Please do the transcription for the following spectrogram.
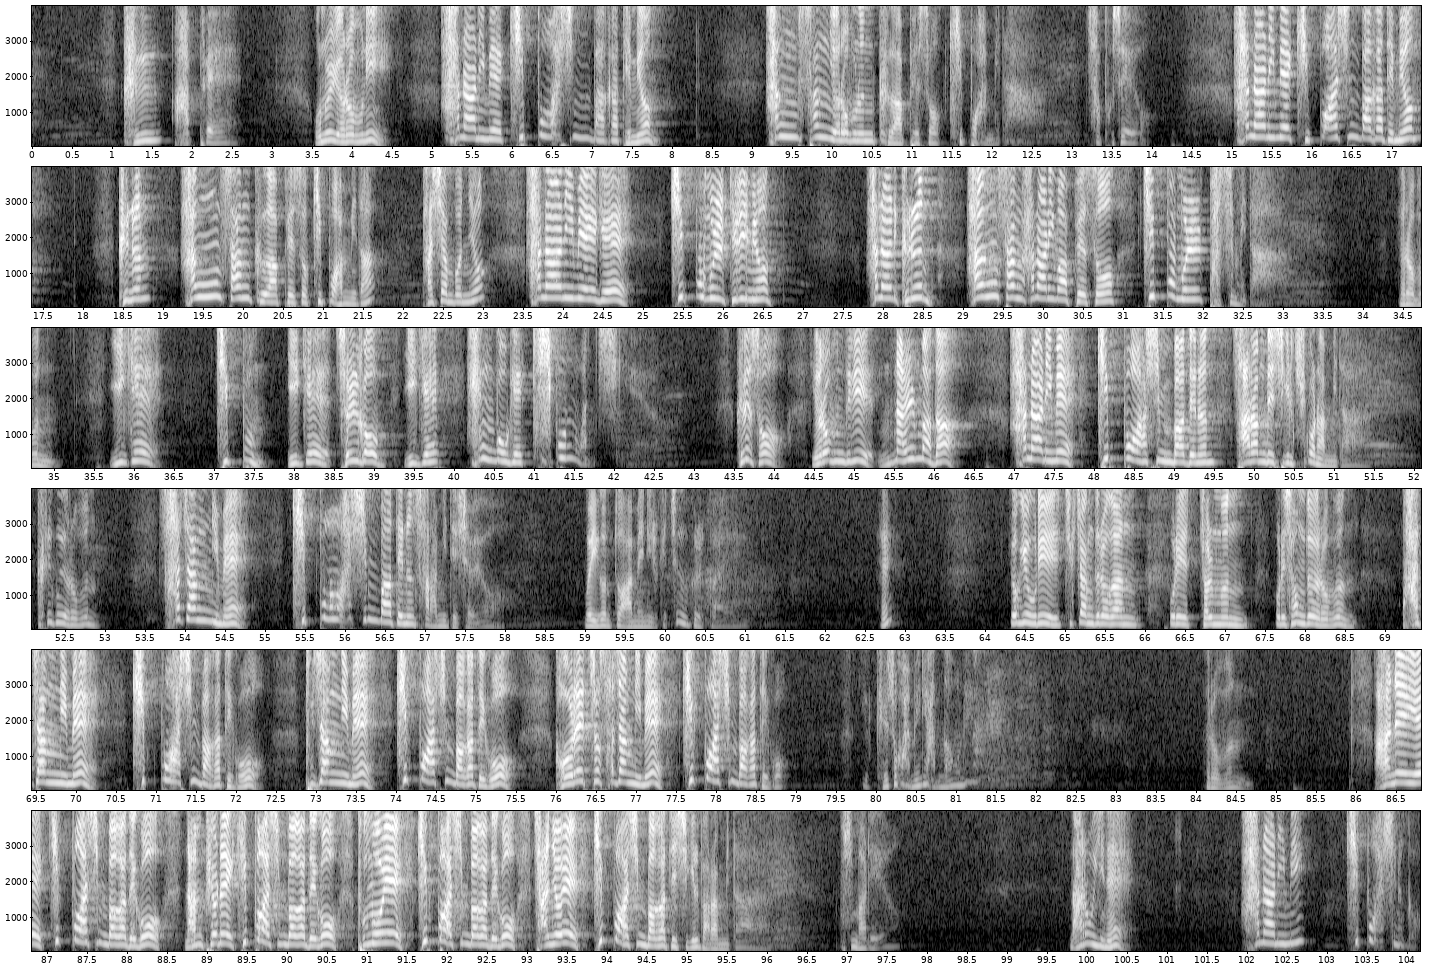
그 앞에. 오늘 여러분이 하나님의 기뻐하신 바가 되면 항상 여러분은 그 앞에서 기뻐합니다. 자, 보세요. 하나님의 기뻐하신 바가 되면 그는 항상 그 앞에서 기뻐합니다. 다시 한번요. 하나님에게 기쁨을 드리면 하나님 그는 항상 하나님 앞에서 기쁨을 받습니다. 여러분, 이게 기쁨, 이게 즐거움, 이게 행복의 기본 원칙이에요. 그래서 여러분들이 날마다 하나님의 기뻐하신 바 되는 사람 되시길 축원합니다. 그리고 여러분 사장님의 기뻐하신 바 되는 사람이 되셔요. 왜 이건 또 아멘이 이렇게 적을까요? 여기 우리 직장 들어간 우리 젊은 우리 성도 여러분, 과장님의 기뻐하신 바가 되고, 부장님의 기뻐하신 바가 되고, 거래처 사장님의 기뻐하신 바가 되고, 계속 아멘이 안 나오네요. 여러분, 아내의 기뻐하신 바가 되고 남편의 기뻐하신 바가 되고 부모의 기뻐하신 바가 되고 자녀의 기뻐하신 바가 되시길 바랍니다. 무슨 말이에요? 나로 인해 하나님이 기뻐하시는 거.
